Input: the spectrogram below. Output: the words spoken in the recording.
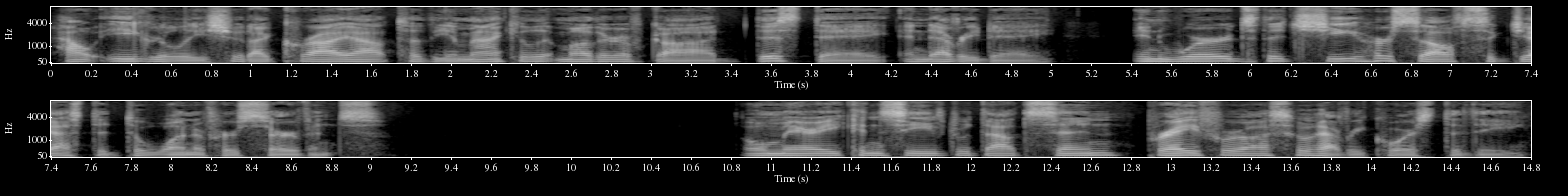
How eagerly should I cry out to the Immaculate Mother of God this day and every day in words that she herself suggested to one of her servants. O Mary, conceived without sin, pray for us who have recourse to thee.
